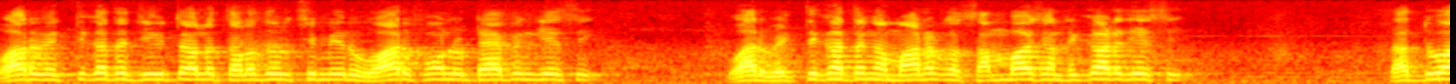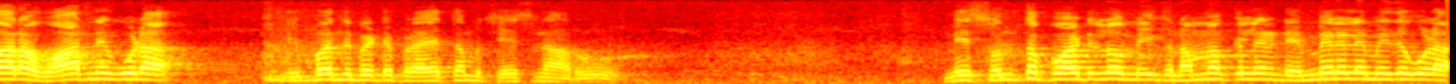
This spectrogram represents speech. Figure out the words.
వారి వ్యక్తిగత జీవితాల్లో తలదూర్చి మీరు వారి ఫోన్లు ట్యాపింగ్ చేసి వారు వ్యక్తిగతంగా మాట్లాడుకున్న సంభాషణ రికార్డు చేసి తద్వారా వారిని కూడా ఇబ్బంది పెట్టే ప్రయత్నం చేసినారు. మీ సొంత పార్టీలో మీకు నమ్మకం లేని ఎమ్మెల్యేల మీద కూడా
